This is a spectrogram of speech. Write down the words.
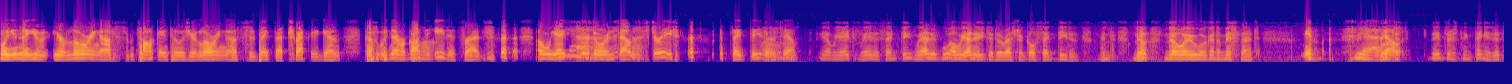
Well, you know, you, you're luring us from talking to us. You're luring us to make that trek again because we never got Aw. to eat at Fred's. and we ate Yeah, four doors down time. the street at St. Peter's. Oh. Yeah. Yeah, we ate we ate at St. Pete. We had it, well, we had to eat at a restaurant called St. Peter. I mean, no no way we were going to miss that. Yeah. Yeah. No. The interesting thing is it's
